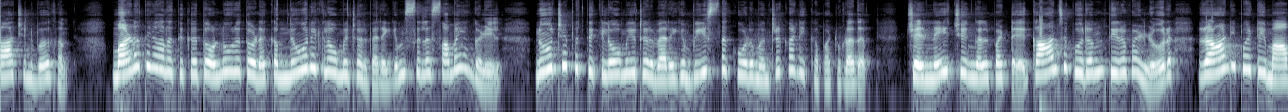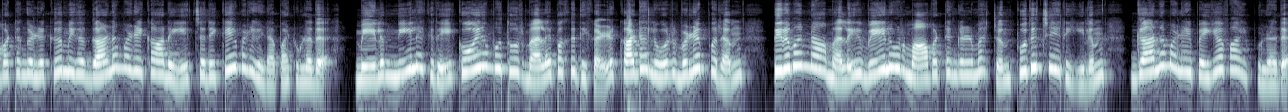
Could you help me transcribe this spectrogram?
காற்றின் வேகம் மணத்தியாலத்துக்கு தொண்ணூறு தொடக்கம் நூறு கிலோமீட்டர் வரையும் சில சமயங்களில் நூற்றி பத்து கிலோமீட்டர் வரையும் வீசக்கூடும் என்று கணிக்கப்பட்டுள்ளது. சென்னை செங்கல்பட்டு காஞ்சிபுரம் திருவள்ளூர் ராணிப்பேட்டை மாவட்டங்களுக்கு மிக கனமழைக்கான எச்சரிக்கை வெளியிடப்பட்டுள்ளது. மேலும் நீலகிரி கோயம்புத்தூர் மலைப்பகுதிகள் கடலூர் விழுப்புரம் திருவண்ணாமலை வேலூர் மாவட்டங்கள் மற்றும் புதுச்சேரியிலும் கனமழை பெய்ய வாய்ப்புள்ளது.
